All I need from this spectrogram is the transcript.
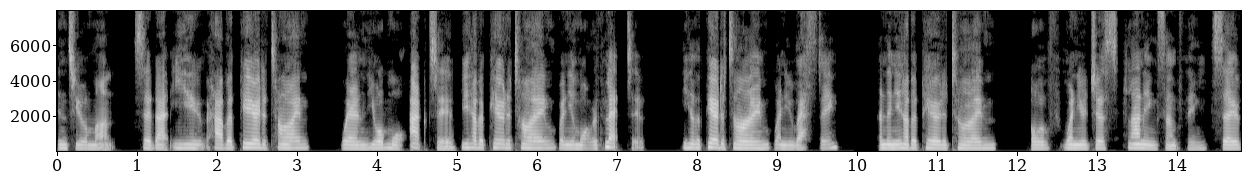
into your month so that you have a period of time when you're more active. You have a period of time when you're more reflective. You have a period of time when you're resting. And then you have a period of time of when you're just planning something. So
